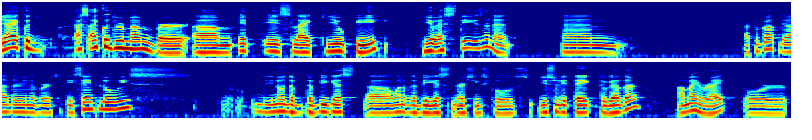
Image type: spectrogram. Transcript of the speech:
Yeah, I could, exam. as I could remember, um, it is like UP, UST, isn't it? And I forgot the other university, St. Louis. Do you know the the biggest, uh, one of the biggest nursing schools usually take together? Am I right? Or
